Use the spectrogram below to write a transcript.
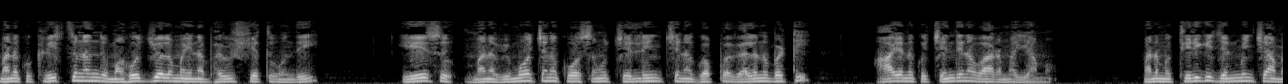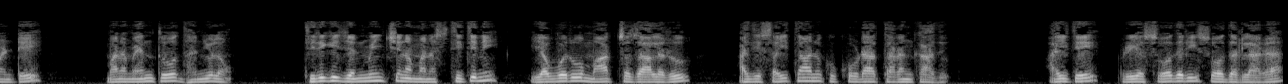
మనకు క్రీస్తునందు మహోజ్వలమైన భవిష్యత్తు ఉంది. యేసు మన విమోచన కోసం చెల్లించిన గొప్ప వెలను బట్టి ఆయనకు చెందిన వారమయ్యాము. మనము తిరిగి జన్మించామంటే మనమెంతో ధన్యులం. తిరిగి జన్మించిన మన స్థితిని ఎవ్వరూ మార్చజాలరు. అది సైతానుకు కూడా తరం కాదు. అయితే ప్రియ సోదరీ సోదరులారా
